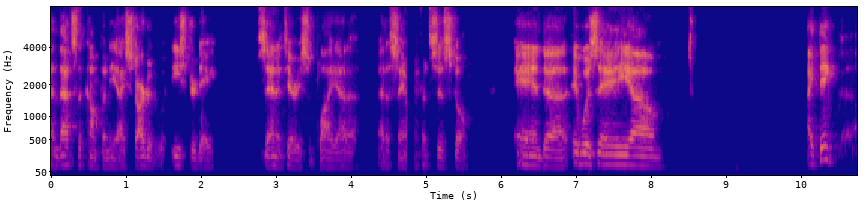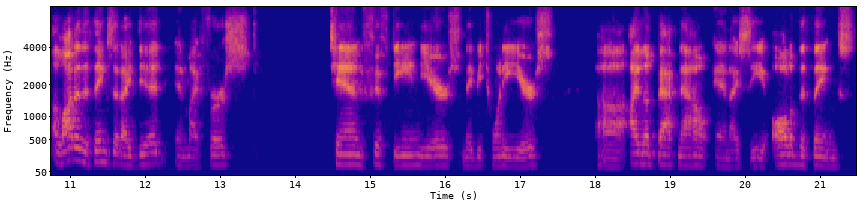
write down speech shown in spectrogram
and that's the company I started with, Easterday Sanitary Supply out of out of San Francisco, and uh, it was a. Um, I think a lot of the things that I did in my first 10, 15 years, maybe 20 years, uh, I look back now and I see all of the things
